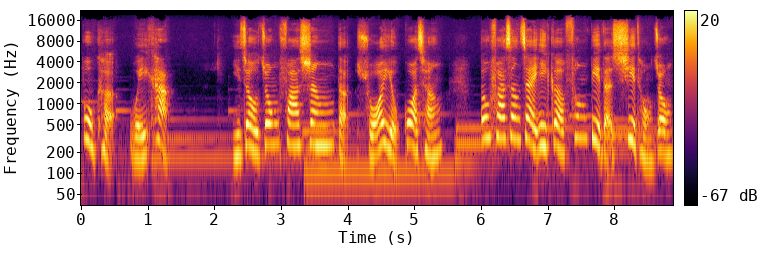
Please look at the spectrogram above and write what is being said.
不可违抗。宇宙中发生的所有过程都发生在一个封闭的系统中，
